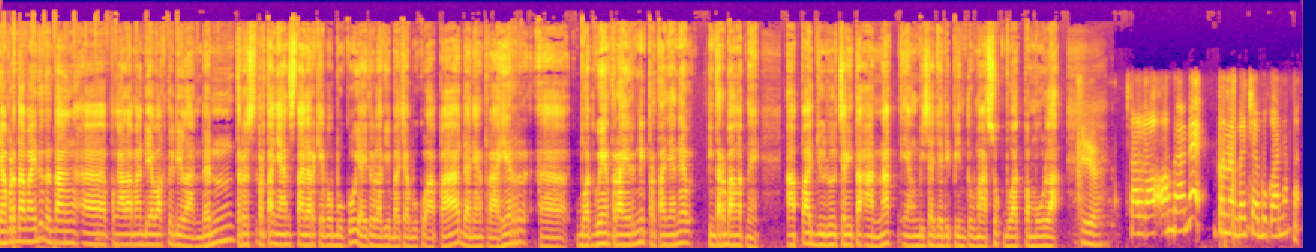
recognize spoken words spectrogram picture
yang pertama itu tentang uh, pengalaman dia waktu di London, terus pertanyaan standar kepo buku yaitu lagi baca buku apa, dan yang terakhir uh, buat gue yang terakhir ini pertanyaannya pintar banget nih. Apa judul cerita anak yang bisa jadi pintu masuk buat pemula? Iya. Kalau Om Rane pernah baca buku anak nggak?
